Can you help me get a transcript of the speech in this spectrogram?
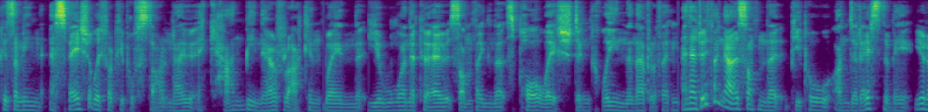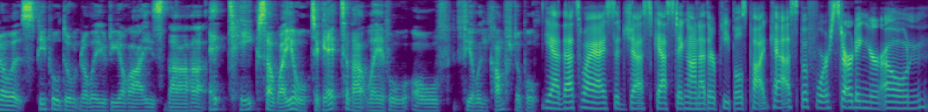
Because, I mean, especially for people starting out, it can be nerve wracking when you want to put out something that's polished and clean and everything. And I do think that is something that people underestimate. You know, it's people don't really realise that it takes a while to get to that level of feeling comfortable. Yeah, that's why I suggest guesting on other people's podcasts before starting your own.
